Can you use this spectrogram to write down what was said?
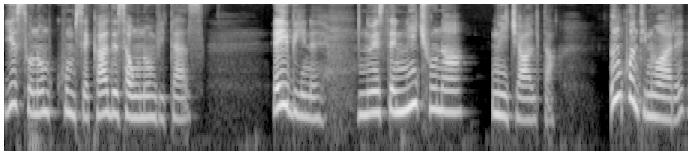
este un om cum se cade sau un om viteaz. Ei bine, nu este nici una, nici alta. În continuare,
